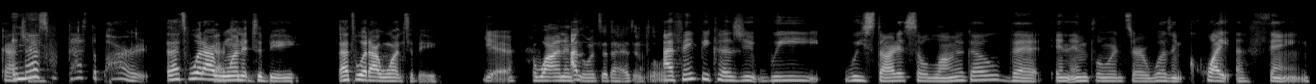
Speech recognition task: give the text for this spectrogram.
Gotcha. And that's that's the part. That's what I gotcha. want it to be. That's what I want to be. Yeah. A wine influencer I, that has influence. I think because you we we started so long ago that an influencer wasn't quite a thing.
